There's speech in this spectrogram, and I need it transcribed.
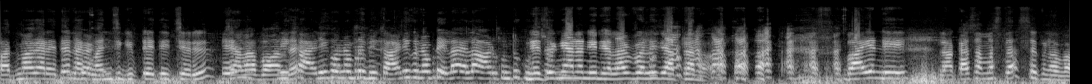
పద్మ గారు అయితే నాకు. మంచి గిఫ్ట్ అయితే ఇచ్చారు. చాలా బాగుంది. ఖాళీగా ఉన్నప్పుడు మీ ఖాళీగా ఉన్నప్పుడు ఇలా ఎలా ఆడుకుంటూ. నిజంగానే నేను ఎలా పని చేస్తాను బాయ్ అండి. లోకా సంస్థ సుఖనోబా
